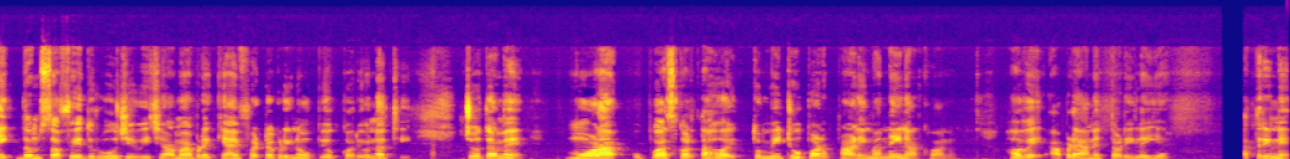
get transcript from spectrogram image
એકદમ સફેદ રૂ જેવી છે. આમાં આપણે ક્યાંય ફટકડીનો ઉપયોગ કર્યો નથી. જો તમે મોળા ઉપવાસ કરતા હોય તો મીઠું પણ પાણીમાં નહીં નાખવાનું. હવે આપણે આને તળી લઈએ. રાત્રિને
